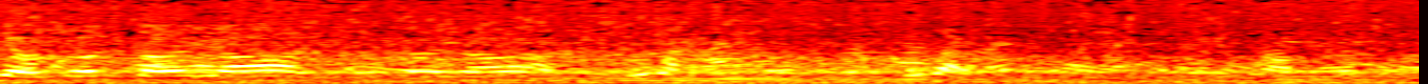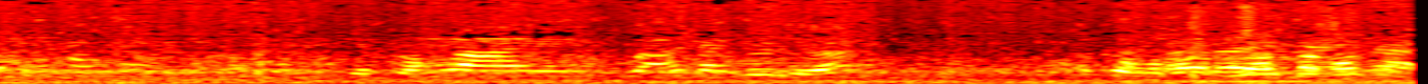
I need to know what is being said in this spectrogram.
เกี่ยวโยนโซยอโซยอรู้บัตรไหมรู้บัตรไหมเก็บของลายวางการช่วยเหลือส่งมาแล้วก็เขาถ่าย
